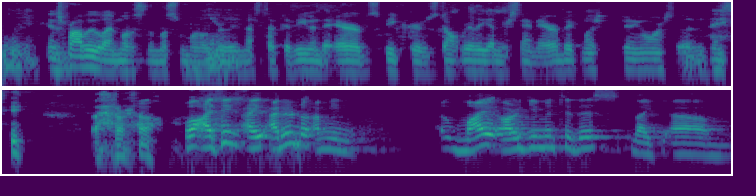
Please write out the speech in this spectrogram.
And it's probably why most of the Muslim world is really messed up because even the Arab speakers don't really understand Arabic much anymore. So maybe I don't know. Well, I think I, I don't know. I mean, my argument to this, like um,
